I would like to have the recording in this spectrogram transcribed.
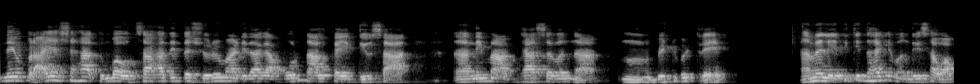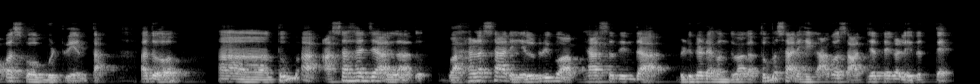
ನೀವು ಪ್ರಾಯಶಃ ತುಂಬಾ ಉತ್ಸಾಹದಿಂದ ಶುರು ಮಾಡಿದಾಗ ಮೂರ್ ನಾಲ್ಕೈದು ದಿವಸ ನಿಮ್ಮ ಅಭ್ಯಾಸವನ್ನ, ಹ್ಮ್, ಬಿಟ್ಬಿಟ್ರಿ. ಆಮೇಲೆ ಇದಕ್ಕಿದ್ದ ಹಾಗೆ ಒಂದ್ ದಿವಸ ವಾಪಸ್ ಹೋಗ್ಬಿಟ್ರಿ ಅಂತ. ಅದು ಆ, ತುಂಬಾ ಅಸಹಜ ಅಲ್ಲ ಅದು. ಬಹಳ ಸಾರಿ ಎಲ್ರಿಗೂ ಅಭ್ಯಾಸದಿಂದ ಬಿಡುಗಡೆ ಹೊಂದುವಾಗ ತುಂಬಾ ಸಾರಿ ಹೀಗಾಗೋ ಸಾಧ್ಯತೆಗಳಿರುತ್ತೆ.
